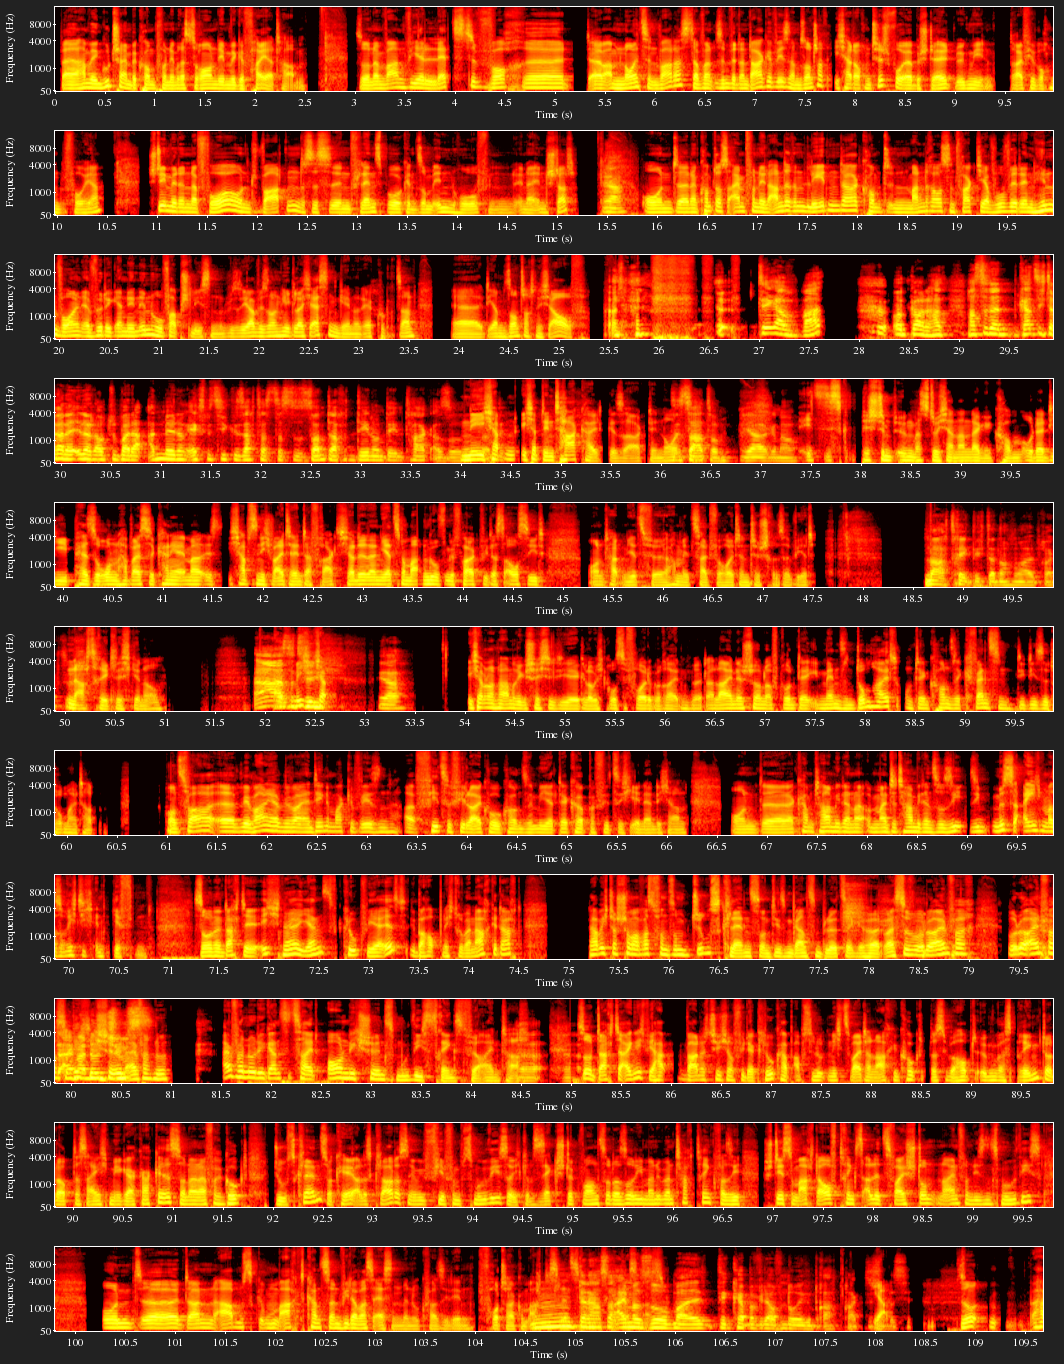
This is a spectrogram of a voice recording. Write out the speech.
da haben wir einen Gutschein bekommen von dem Restaurant, in dem wir gefeiert haben. So, und dann waren wir letzte Woche, äh, am 19. war das, da war, sind wir dann da gewesen am Sonntag. Ich hatte auch einen Tisch vorher bestellt, irgendwie drei, vier Wochen vorher. Stehen wir dann davor und warten. Das ist in Flensburg in so einem Innenhof in, in der Innenstadt. Ja. Und äh, dann kommt aus einem von den anderen Läden da, kommt ein Mann raus und fragt ja, wo wir denn hinwollen. Er würde gerne den Innenhof abschließen. Und wir so, ja, wir sollen hier gleich essen gehen. Und er guckt uns an, äh, die haben Sonntag nicht auf. Digga, was? Oh Gott, hast, hast du denn, kannst dich daran erinnern, ob du bei der Anmeldung explizit gesagt hast, dass du Sonntag den und den Tag, also. Nee, ich habe ich hab den Tag halt gesagt, den 19. Das Datum, ja, genau. Es ist bestimmt irgendwas durcheinander gekommen. Oder die Person, weißt du, kann ja immer, ich habe es nicht weiter hinterfragt. Ich hatte dann jetzt nochmal angerufen, gefragt, wie das aussieht und hatten jetzt für, haben jetzt halt für heute einen Tisch reserviert. Nachträglich dann nochmal praktisch. Nachträglich, genau. Ah, also mich, ich hab, ja. Ich habe noch eine andere Geschichte, die dir, glaube ich, große Freude bereiten wird. Alleine schon aufgrund der immensen Dummheit und den Konsequenzen, die diese Dummheit hatten. Und zwar, äh, wir waren ja, wir waren ja in Dänemark gewesen, äh, viel zu viel Alkohol konsumiert, der Körper fühlt sich elendig an. Und äh, da kam Tami dann meinte Tami dann so, sie, sie müsste eigentlich mal so richtig entgiften. So, und dann dachte ich, ne, Jens, klug wie er ist, überhaupt nicht drüber nachgedacht. Da habe ich doch schon mal was von so einem Juice Cleanse und diesem ganzen Blödsinn gehört. Weißt du, wo du einfach, wo du einfach so einfach richtig schön, Juice. einfach nur, einfach nur die ganze Zeit ordentlich schön Smoothies trinkst für einen Tag. Ja, ja. So, dachte eigentlich, wir hab, war natürlich auch wieder klug, hab absolut nichts weiter nachgeguckt, ob das überhaupt irgendwas bringt oder ob das eigentlich mega kacke ist, sondern einfach geguckt, Juice Cleanse, okay, alles klar, das sind irgendwie vier, fünf Smoothies, ich glaube sechs Stück waren es oder so, die man über den Tag trinkt. Quasi stehst um acht auf, trinkst alle zwei Stunden ein von diesen Smoothies und äh, dann abends um 8 kannst du dann wieder was essen, wenn du quasi den Vortag um 8 das letzte Dann hast du einmal so mal den Körper wieder auf Null gebracht, praktisch. Ja. So,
